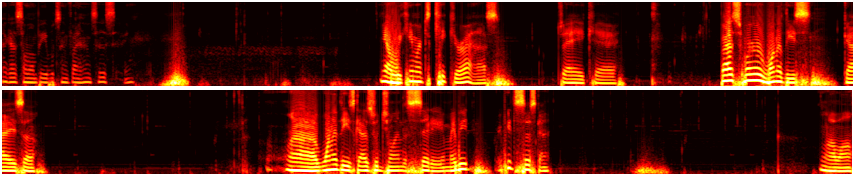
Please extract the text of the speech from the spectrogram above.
I guess I won't be able to invite him to the city. Yeah, we came here to kick your ass. JK. But I swear one of these guys, uh, uh, one of these guys would join the city. Maybe, maybe it's this guy. Oh well.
